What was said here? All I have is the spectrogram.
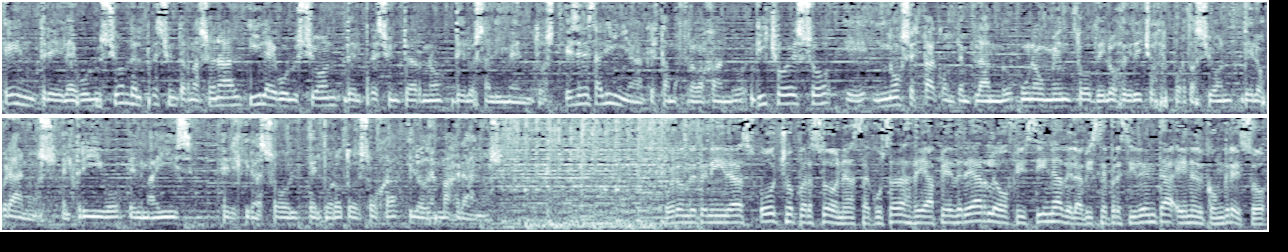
entre la evolución del precio internacional y la evolución del precio interno de los alimentos. Es en esa línea que estamos trabajando. Dicho eso, eh, no se está contemplando un aumento de los derechos de exportación de los granos, el trigo, el maíz, el girasol, el poroto de soja y los demás granos. Fueron detenidas ocho personas acusadas de apedrear la oficina de la vicepresidenta en el Congreso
